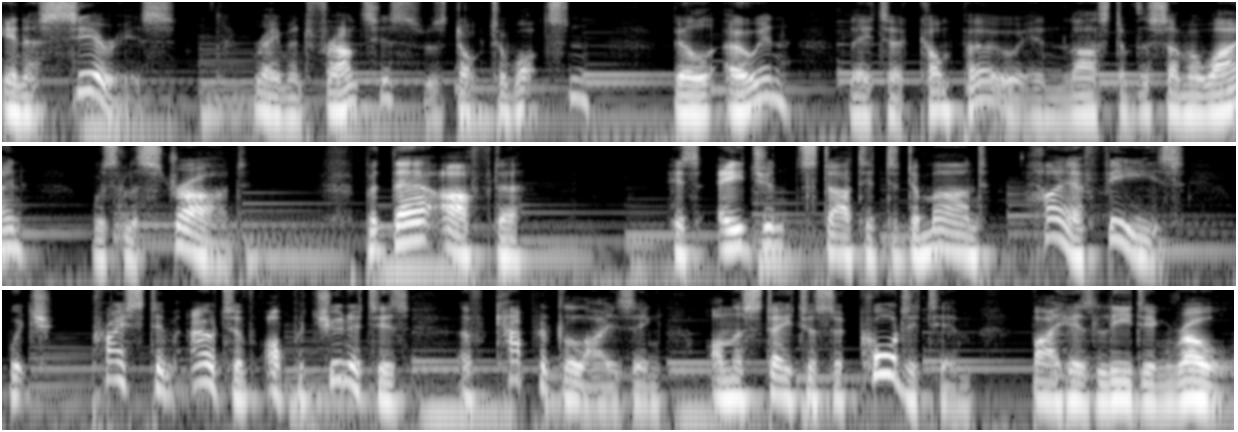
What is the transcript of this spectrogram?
in a series. Raymond Francis was Dr. Watson, Bill Owen, later Compo in Last of the Summer Wine, was Lestrade. But thereafter, his agent started to demand higher fees, which priced him out of opportunities of capitalizing on the status accorded him by his leading role.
